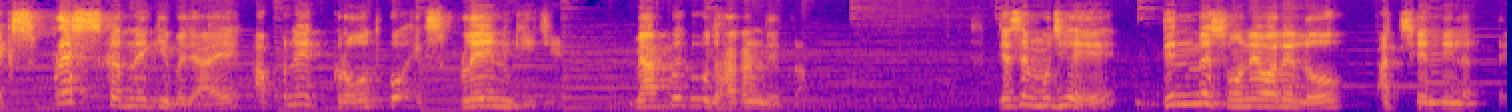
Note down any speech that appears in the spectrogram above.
एक्सप्रेस करने की बजाय अपने क्रोध को एक्सप्लेन कीजिए। मैं आपको एक उदाहरण देता हूँ। जैसे मुझे दिन में सोने वाले लोग अच्छे नहीं लगते।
